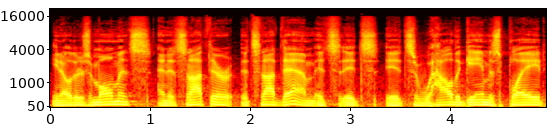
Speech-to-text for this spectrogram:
you know, there's moments, and it's not their, it's not them. It's it's it's how the game is played.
